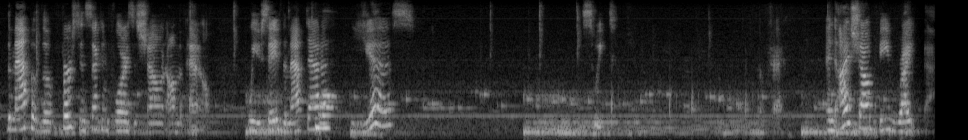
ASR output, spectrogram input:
The map of the first and second floors is shown on the panel. Will you save the map data? Yes. Sweet. Okay. And I shall be right.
